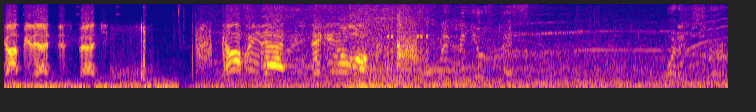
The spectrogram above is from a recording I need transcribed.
Copy that, dispatch. Copy that. Taking a look. Make me use this! What a jerk!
